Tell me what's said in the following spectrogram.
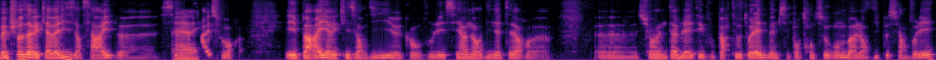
Même chose avec la valise, hein, ça arrive. C'est ah souvent. Et pareil avec les ordis, euh, quand vous laissez un ordinateur euh, euh, sur une tablette et que vous partez aux toilettes, même si c'est pour 30 secondes, bah, l'ordi peut se faire voler.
